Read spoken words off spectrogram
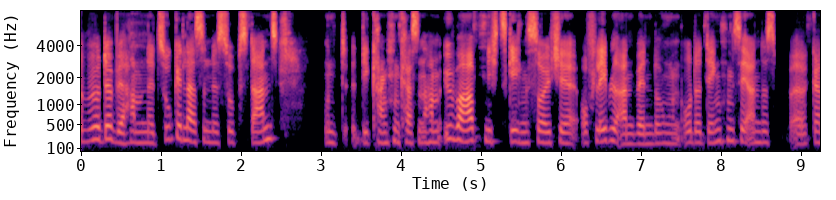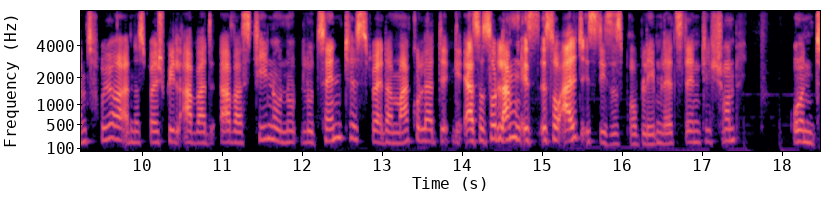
würde. Wir haben eine zugelassene Substanz und die Krankenkassen haben überhaupt nichts gegen solche Off-Label-Anwendungen. Oder denken Sie an das äh, ganz früher an das Beispiel Avastin und Lucentis bei der Makula. Also so lang ist, so alt ist dieses Problem letztendlich schon. Und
